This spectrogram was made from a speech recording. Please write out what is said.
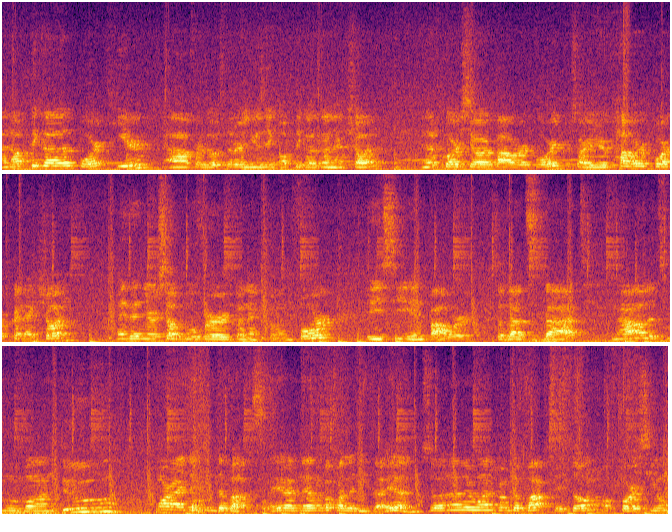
an optical port here uh, for those that are using optical connection. And of course your power port, sorry, your power port connection, and then your subwoofer connection for AC and power. So that's that. Now let's move on to more items in the box. Ayun, meron pa pala dito. Ayun. So another one from the box, itong of course yung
